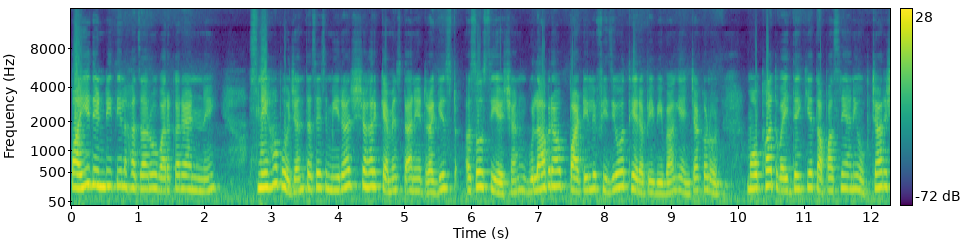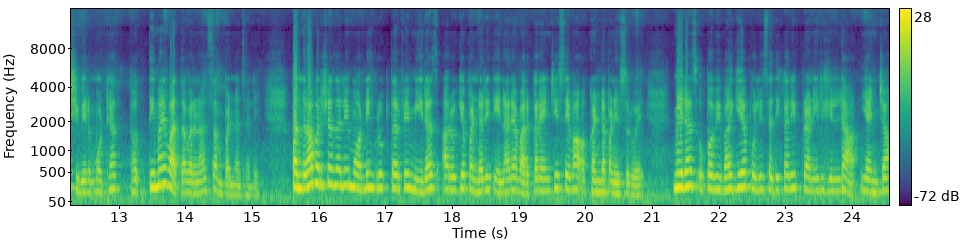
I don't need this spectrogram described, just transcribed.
पायी दिंडीतील हजारो वारकऱ्यांनी स्नेहभोजन तसेच मिरज शहर केमिस्ट आणि druggist association Gulabrao Patil physiotherapy विभाग यांच्याकडून मोफत वैद्यकीय तपासणी आणि उपचार शिबिर मोठ्या भक्तिमय वातावरणात संपन्न झाले. पंधरा वर्ष झाली मॉर्निंग ग्रुपतर्फे मिरज आरोग्य पंढरीत येणाऱ्या वारकऱ्यांची सेवा अखंडपणे सुरू आहे. मिरज उपविभागीय पोलीस अधिकारी प्रणील गिल्डा यांच्या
